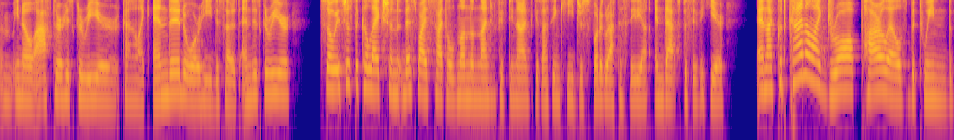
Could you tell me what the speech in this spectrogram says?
um, you know, after his career kind of like ended, or he decided to end his career. So it's just a collection. That's why it's titled London 1959 because I think he just photographed the city in that specific year. And I could kind of like draw parallels between the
